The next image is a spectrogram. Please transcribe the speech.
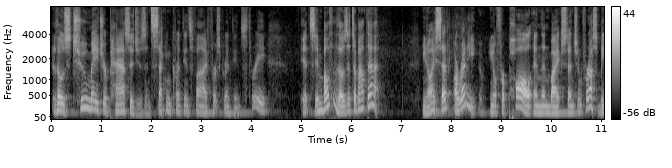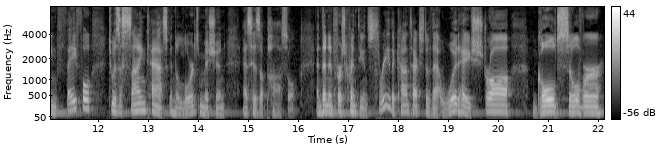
those two major passages in 2 Corinthians 5, 1 Corinthians 3, it's in both of those, it's about that. You know, I said already, you know, for Paul and then by extension for us, being faithful to his assigned task in the Lord's mission as his apostle. And then in 1 Corinthians 3, the context of that wood, hay, straw, gold, silver,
